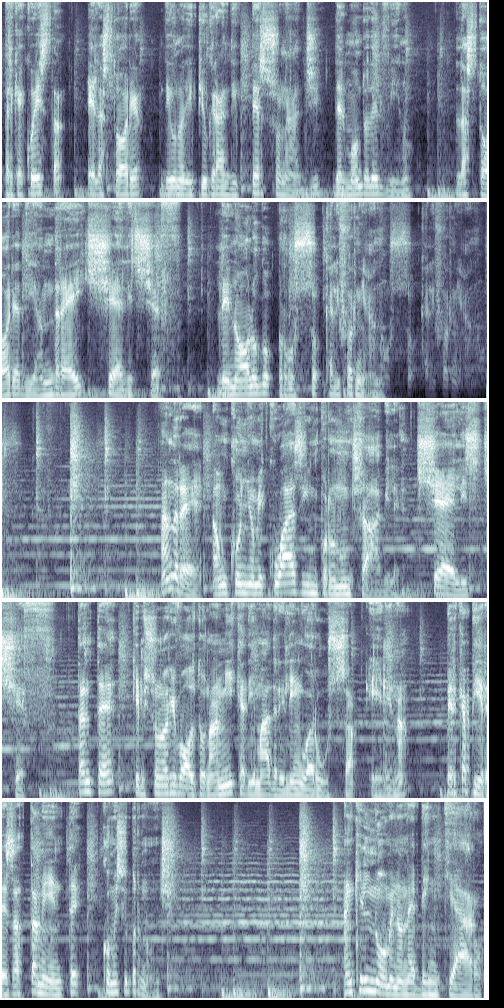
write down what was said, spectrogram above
perché questa è la storia di uno dei più grandi personaggi del mondo del vino, la storia di Andrei Shelichev, l'enologo russo Andrei ha un cognome quasi impronunciabile, Shelichev, tant'è che mi sono rivolto a un'amica di madrelingua russa, Elena, per capire esattamente come si pronuncia. Anche il nome non è ben chiaro,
